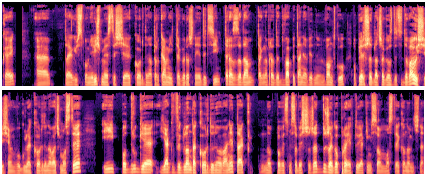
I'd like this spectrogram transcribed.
Okej. Okay. Tak jak już wspomnieliśmy, jesteście koordynatorkami tegorocznej edycji. Teraz zadam tak naprawdę dwa pytania w jednym wątku. Po pierwsze, dlaczego zdecydowałyście się w ogóle koordynować mosty? I po drugie, jak wygląda koordynowanie tak, no powiedzmy sobie szczerze, dużego projektu, jakim są mosty ekonomiczne?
